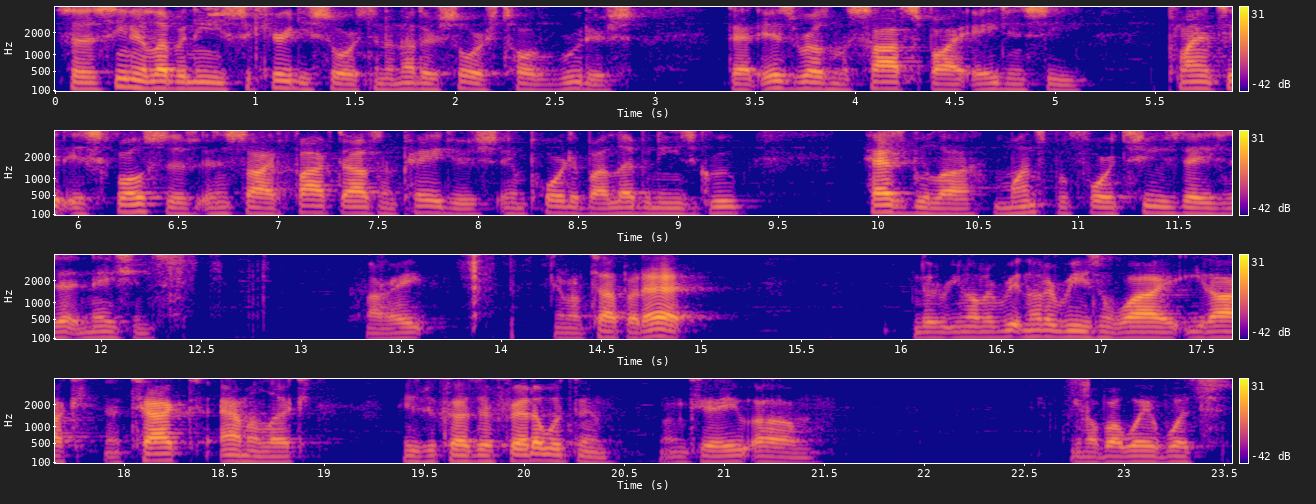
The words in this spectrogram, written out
So a senior Lebanese security source and another source told Reuters that Israel's Mossad spy agency planted explosives inside 5,000 pagers imported by Lebanese group Hezbollah months before Tuesday's detonations. All right. And on top of that, you know, another reason why Iraq attacked Amalek is because they're fed up with them. Okay. Um, you know, by way of what's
